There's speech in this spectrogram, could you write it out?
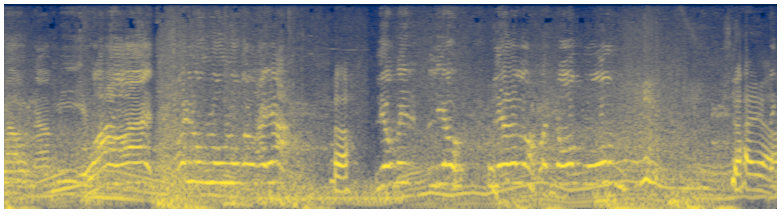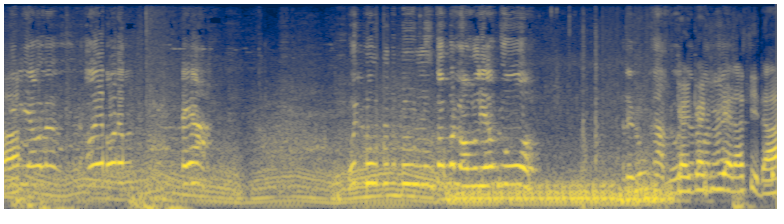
เรานามีว้ายเฮ้ยลุงลุงลุงอะไรอะเลี้ยวไม่เลี้ยวเลี้ยวแล้วหลอกมันโดนลุงใช่เหรตะอกี้เลี้ยวแล้วเอ้ยเอ้ยอะไรอะอุ๊ยลุงลุงลุงต้องมาลองเลี้ยวดูเดี๋ยวลุงขับกันก็เฮียแล้วสินะ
